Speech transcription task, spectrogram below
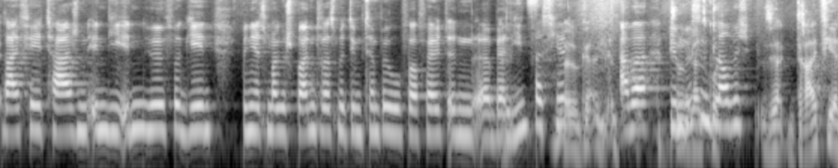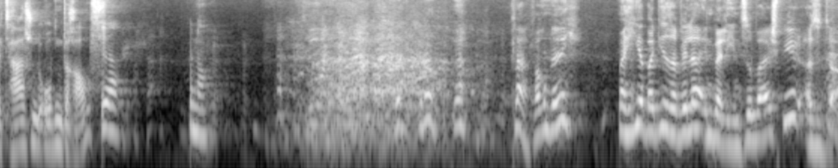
drei, vier Etagen in die Innenhöfe gehen. Bin jetzt mal gespannt, was mit dem Tempelhofer Feld in äh, Berlin passiert. Aber wir müssen, glaube ich, drei, vier Etagen obendrauf. Ja, genau. Ja, genau, ja, klar. Warum denn nicht? Mal hier bei dieser Villa in Berlin zum Beispiel. Also da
